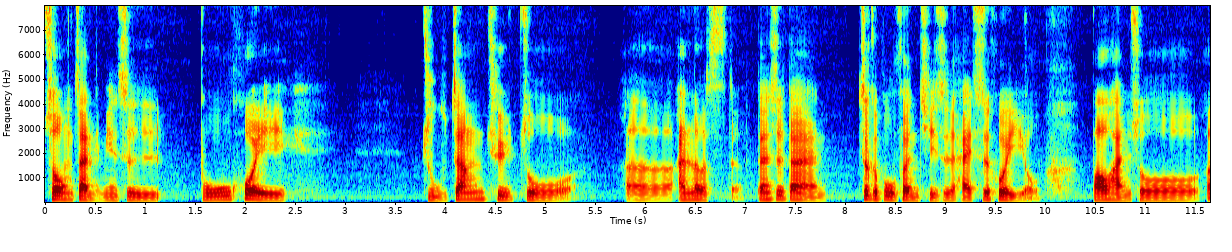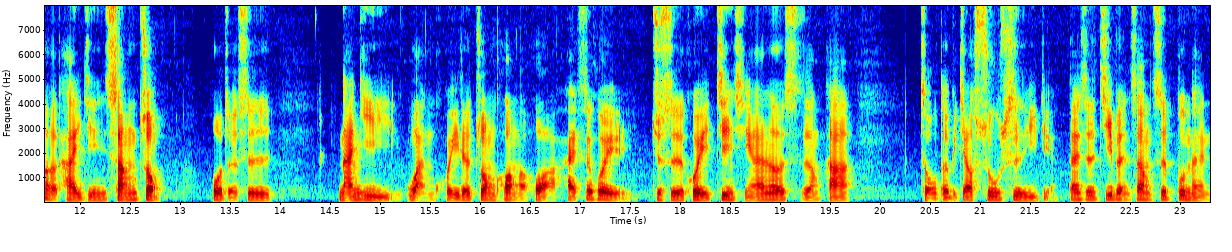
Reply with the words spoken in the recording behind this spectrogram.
收容站里面是不会主张去做呃安乐死的，但是当然这个部分其实还是会有包含说呃他已经伤重或者是难以挽回的状况的话，还是会就是会进行安乐死，让他走的比较舒适一点。但是基本上是不能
